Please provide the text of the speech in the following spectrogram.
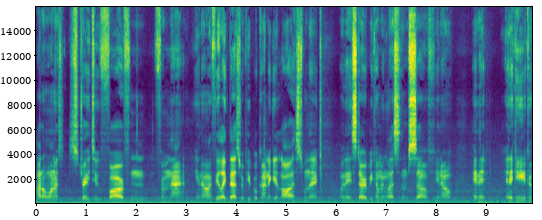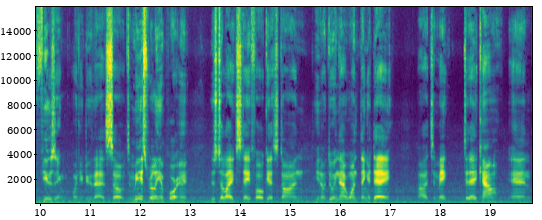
I don't want to stray too far from from that. You know, I feel like that's where people kind of get lost when they when they start becoming less themselves. You know, and it and it can get confusing when you do that. So to me, it's really important just to like stay focused on you know doing that one thing a day uh, to make today count, and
